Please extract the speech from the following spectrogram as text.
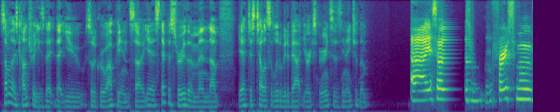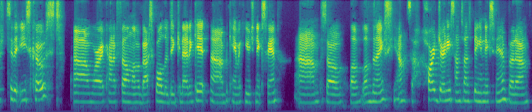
some of those countries that, that you sort of grew up in. So yeah, step us through them, and um, yeah, just tell us a little bit about your experiences in each of them. Uh, yeah, so I was first moved to the East Coast, um, where I kind of fell in love with basketball. Lived in Connecticut, uh, became a huge Knicks fan. Um, so love love the Knicks. You know, it's a hard journey sometimes being a Knicks fan, but um,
